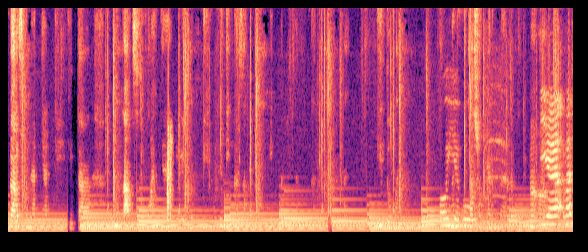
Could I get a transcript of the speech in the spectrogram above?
kalau sebenarnya di kita ungkap semuanya itu lebih mungkin 3 sampai 4 menit gitu man oh iya bu Iya, pas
